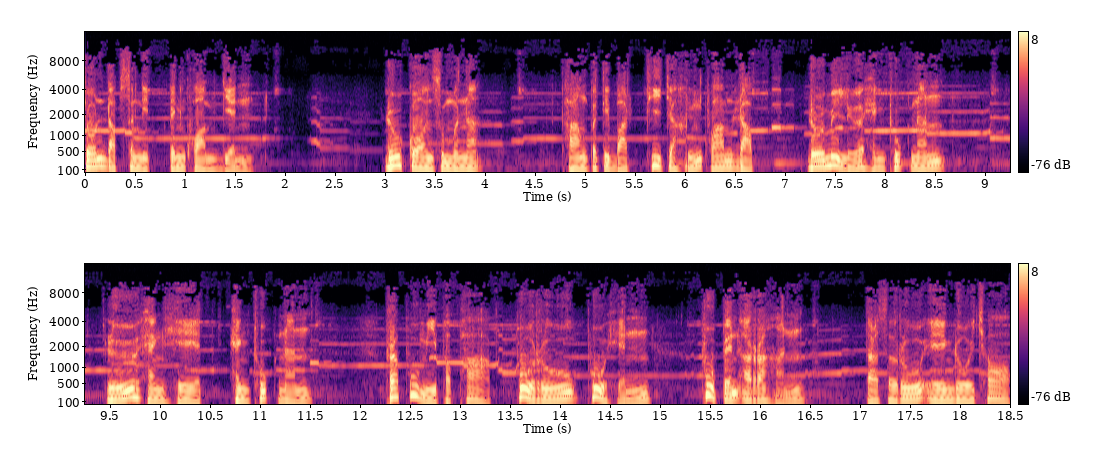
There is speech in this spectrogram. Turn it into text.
จนดับสนิทเป็นความเย็นดูก่อนสุมาณะทางปฏิบัติที่จะถึงความดับ โดยไม่เหลือแห่งทุกนั้น หรือแห่งเหตุ แห่งทุกนั้น พระผู้มีพระภาค ผู้รู้ผู้เห็น ผู้เป็นอรหันต์ตรัสรู้เองโดยชอบ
